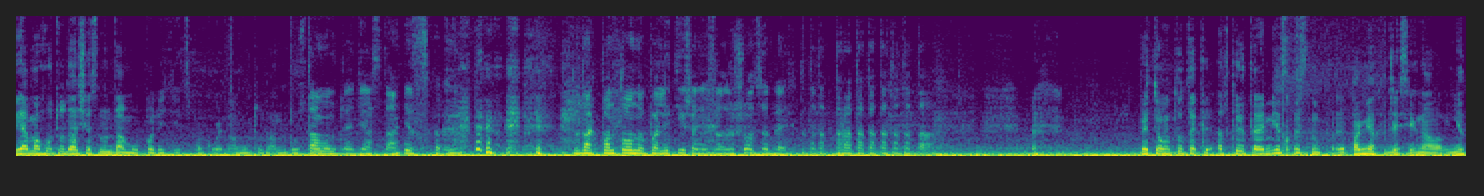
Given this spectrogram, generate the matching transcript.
я могу туда сейчас на даму полететь спокойно, ну туда, на Там он, блядь, и останется. Туда к понтону полетишь, они сразу, что это, блядь, та-та-та-та-та-та-та-та. Притом тут открытая местность, ну, п- помех для сигналов нет.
